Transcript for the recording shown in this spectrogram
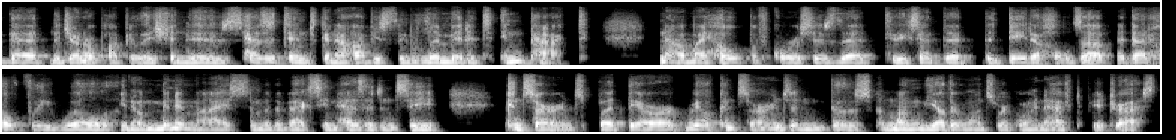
that the general population is hesitant, it's going to obviously limit its impact. Now, my hope, of course, is that to the extent that the data holds up, that that hopefully will, you know, minimize some of the vaccine hesitancy concerns. But they are real concerns, and those among the other ones are going to have to be addressed.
